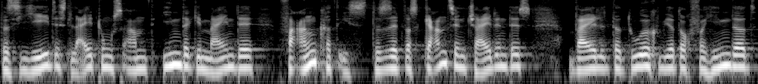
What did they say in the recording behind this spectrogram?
dass jedes Leitungsamt in der Gemeinde verankert ist. Das ist etwas ganz Entscheidendes, weil dadurch wird auch verhindert,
